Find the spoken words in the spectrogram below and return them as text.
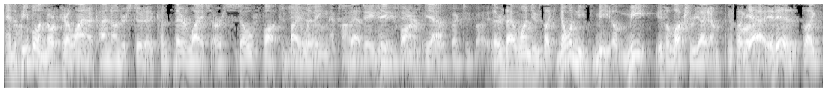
And the people in North Carolina kind of understood it because their lives are so fucked by Yeah, living next to that pig farm. Yeah, affected by it. There's that one dude who's like, no one needs meat. Uh, meat is a luxury item, and it's like, Right. yeah, it is. Like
